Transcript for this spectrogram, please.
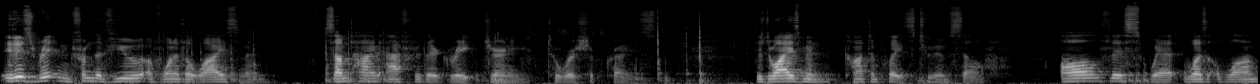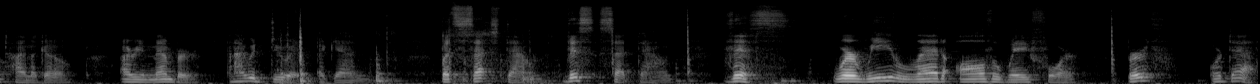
It is written from the view of one of the wise men, sometime after their great journey to worship Christ. The wise man contemplates to himself, All this was a long time ago. I remember, and I would do it again. But set down, this set down, this, were we led all the way for birth or death.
